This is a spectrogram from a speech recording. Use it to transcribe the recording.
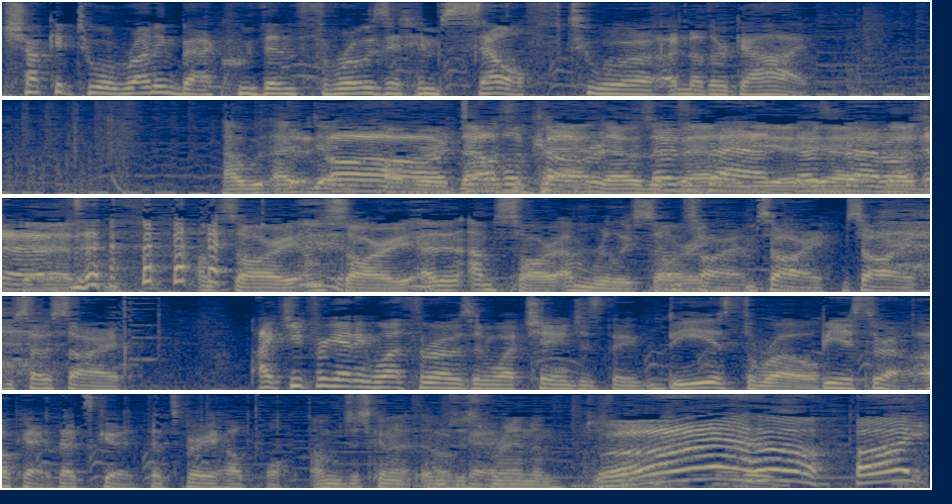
chuck it to a running back who then throws it himself to a, another guy. I, w- I didn't Oh, cover. That was double bad. cover. That was a bad. idea. That was a bad one. that was bad. I'm sorry. I'm sorry. I didn't, I'm sorry. I'm really sorry. I'm sorry. I'm sorry. I'm sorry. I'm so sorry. I keep forgetting what throws and what changes the B is throw. B is throw. Okay, that's good. That's very helpful. I'm just gonna. I'm just Okay. random. Just. Oh, I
